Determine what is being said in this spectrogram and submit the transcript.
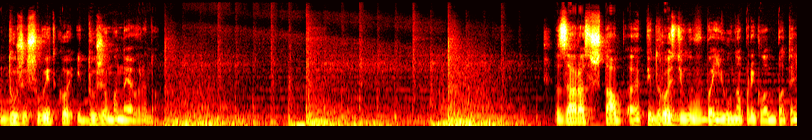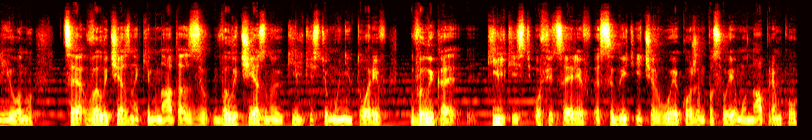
дуже швидко і дуже маневрено. Зараз штаб е, підрозділу в бою, наприклад, батальйону, це величезна кімната з величезною кількістю моніторів, велика кількість офіцерів сидить і чергує кожен по своєму напрямку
